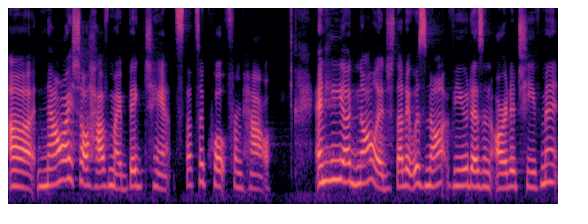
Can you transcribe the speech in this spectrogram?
uh, now I shall have my big chance. That's a quote from Howe. And he acknowledged that it was not viewed as an art achievement,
